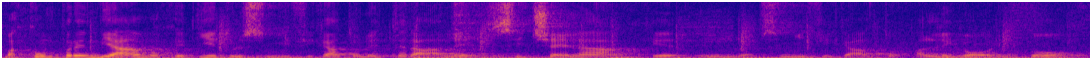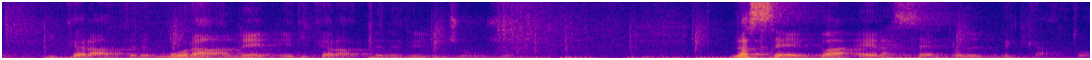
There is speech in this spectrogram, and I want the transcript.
ma comprendiamo che dietro il significato letterale si cela anche un significato allegorico di carattere morale e di carattere religioso. La selva è la selva del peccato.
